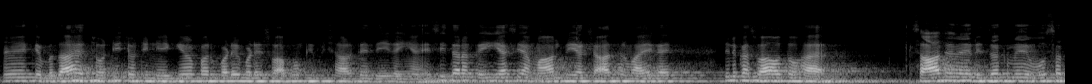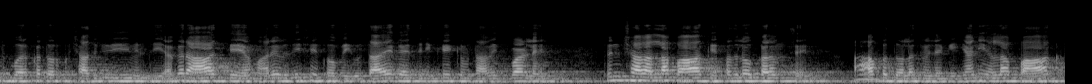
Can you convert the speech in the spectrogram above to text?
के बजाय छोटी छोटी नेकियों पर बड़े बड़े स्वाबों की बिशारतें दी गई हैं। इसी तरह कई ऐसे अमाल भी अरशाद फरमाए गए, जिनका स्वाब तो है। साथ में रिजक में वसत, बरकत और कुशादगी भी मिलती है। अगर आज के हमारे वजीफ़े को भी बताए गए तरीके के मुताबिक पढ़ लें तो इन अल्लाह पाक के फजलो करम से आपको दौलत मिलेगी। यानी अल्लाह पाक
